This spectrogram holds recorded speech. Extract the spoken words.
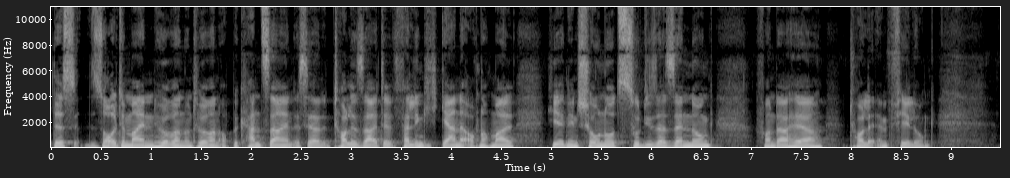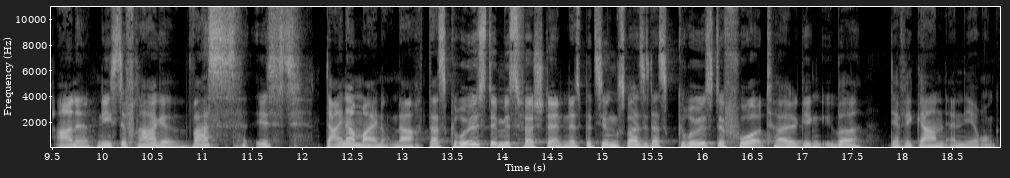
Das sollte meinen Hörern und Hörern auch bekannt sein. Ist ja eine tolle Seite. Verlinke ich gerne auch nochmal hier in den Show Notes zu dieser Sendung. Von daher tolle Empfehlung. Arne, nächste Frage. Was ist deiner Meinung nach das größte Missverständnis beziehungsweise das größte Vorurteil gegenüber der veganen Ernährung?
